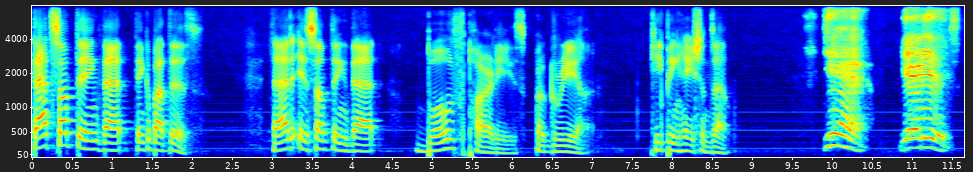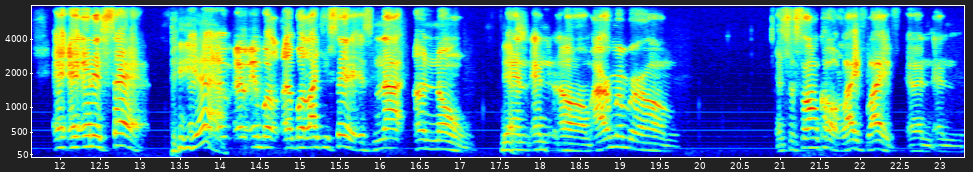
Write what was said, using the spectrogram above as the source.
that's something that think about this. That is something that both parties agree on, keeping Haitians out. Yeah, yeah, it is, and, and, and it's sad. yeah, and, and, but but like you said, it's not unknown. Yes. and and um, I remember um, it's a song called "Life, Life," and and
